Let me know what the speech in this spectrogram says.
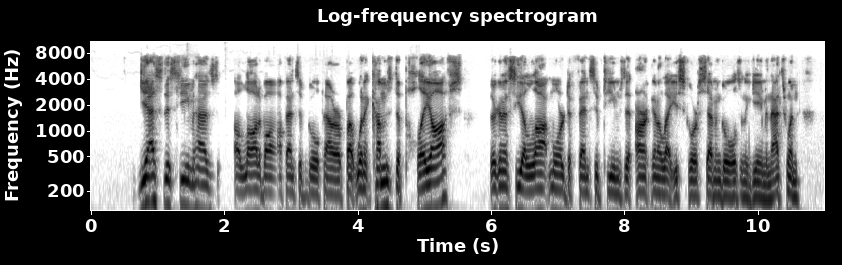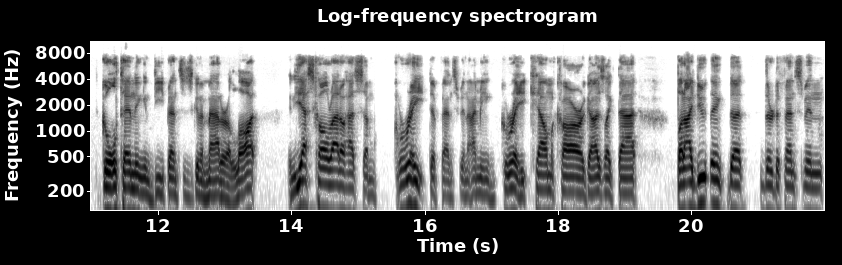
yes, this team has a lot of offensive goal power, but when it comes to playoffs, they're going to see a lot more defensive teams that aren't going to let you score seven goals in a game, and that's when goaltending and defense is going to matter a lot. And yes, Colorado has some great defensemen. I mean, great Cal Makar, guys like that. But I do think that their defensemen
